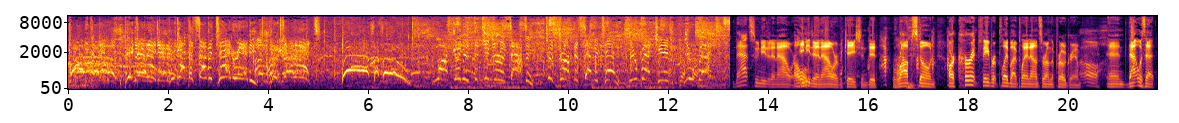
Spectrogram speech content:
Oh, he did it! He did it! He got the 710, Randy! Oh he did it! Woo-hoo-hoo! My goodness, the ginger assassin just dropped the 710! You bet, kid! You bet! That's who needed an hour. Oh. He needed an hour vacation. Did Rob Stone, our current favorite play-by-play announcer on the program, Oh. and that was at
